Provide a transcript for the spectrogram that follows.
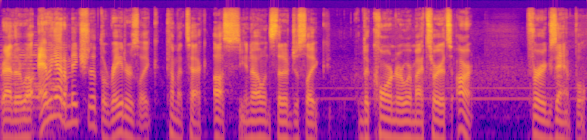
rather well. And we gotta make sure that the raiders, like, come attack us, you know, instead of just, like, the corner where my turrets aren't. for example.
